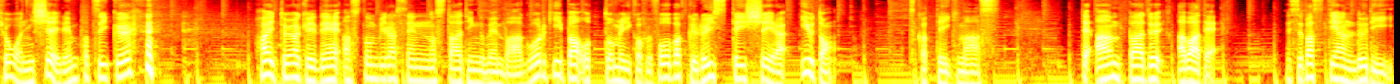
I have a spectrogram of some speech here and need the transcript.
今日は2試合連発いく？はい、というわけで、アストンビラ戦のスターティングメンバー、ゴールキーパー、オットー・メリコフ、4バック、ルイス・テイシェイラ、ユートン、使っていきます。で、アンパドゥ・アバーテ、セバスティアン・ルディ、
